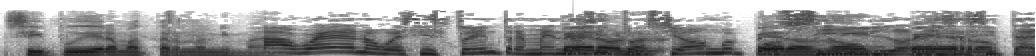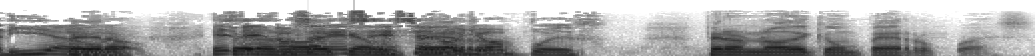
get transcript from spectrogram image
si pudiera matar un animal. Ah, bueno, güey, si estoy en tremenda Pero- situación, güey, pues sí, no lo perro. necesitaría, Pero- güey. Eh, pero eh, o no sea, de que ese, un ese lo yo, pues. Pero no de que un perro, pues.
